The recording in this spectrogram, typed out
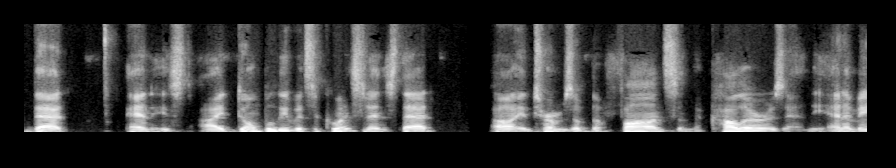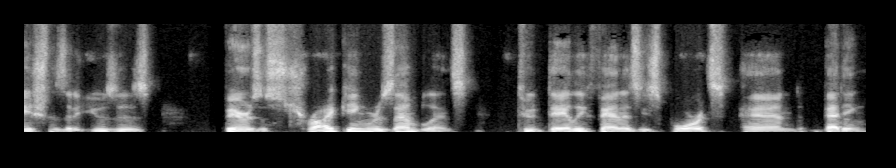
that and it's i don't believe it's a coincidence that uh, in terms of the fonts and the colors and the animations that it uses bears a striking resemblance to daily fantasy sports and betting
